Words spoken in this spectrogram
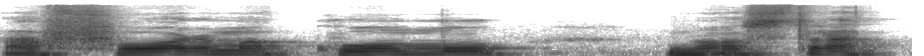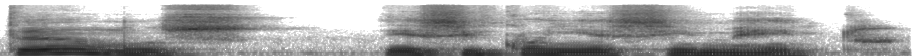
a forma como nós tratamos esse conhecimento.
